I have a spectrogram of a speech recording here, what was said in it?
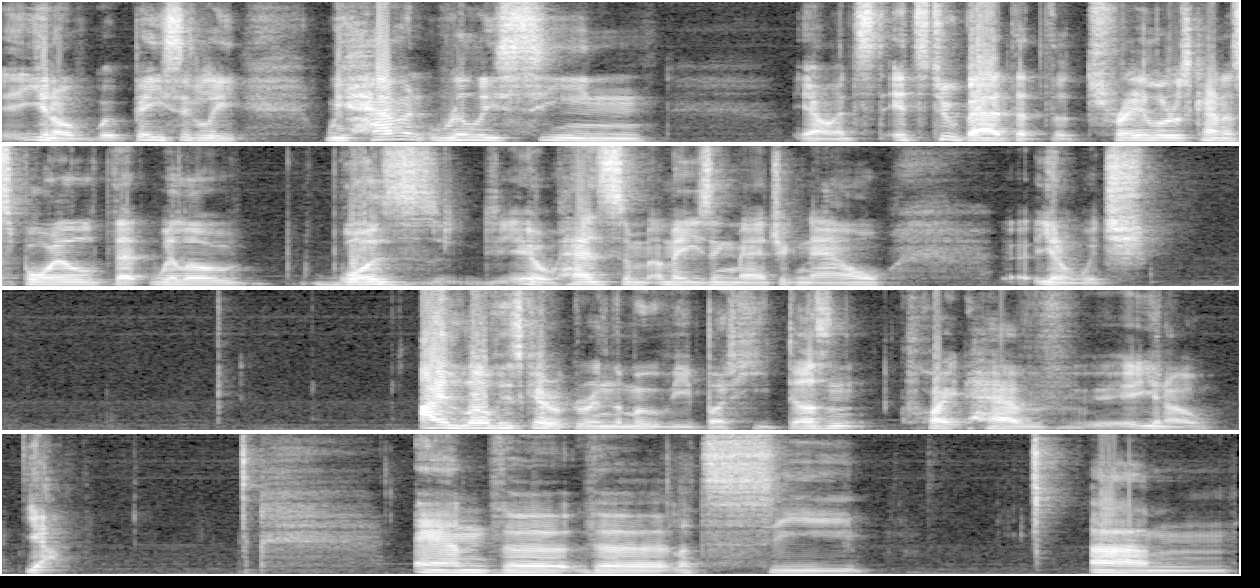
you know basically we haven't really seen you know it's it's too bad that the trailer is kind of spoiled that Willow was you know has some amazing magic now you know which I love his character in the movie but he doesn't quite have you know yeah. And the the let's see um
